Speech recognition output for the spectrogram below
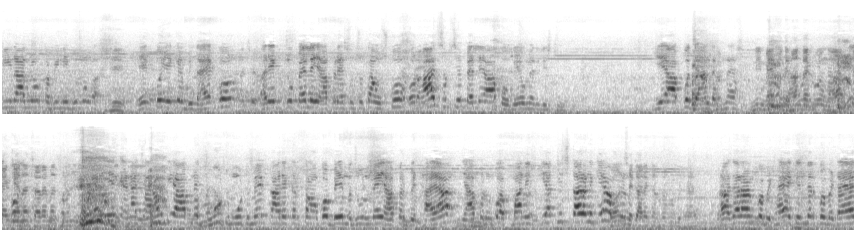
तीन आदमियों को कभी नहीं भूलूँगा। एक तो एक है विधायक को और एक जो पहले यहाँ पर था उसको और आज सबसे पहले आप हो गए हो मेरी लिस्ट में। ये आपको ध्यान रखना है। नहीं मैं तो ध्यान रख लूँगा। आप क्या कहना चाह रहे हैं मैं समझ मैं ये कहना चाह रहा हूँ कि आपने झूठ मूठ में कार्यकर्ताओं को बेमजूल में यहाँ पर बिठाया यहाँ पर उनको अपमानित किया। किस कारण किया कौन से आपने कार्यकर्ता को बिठाया? राजा राम को बिठाया जिंदर को बिठाया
